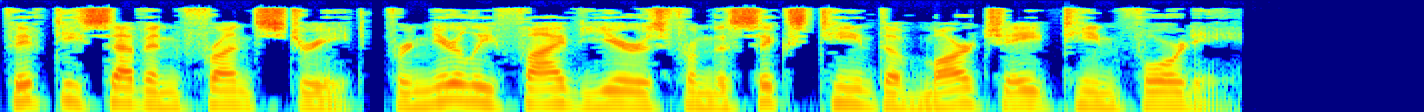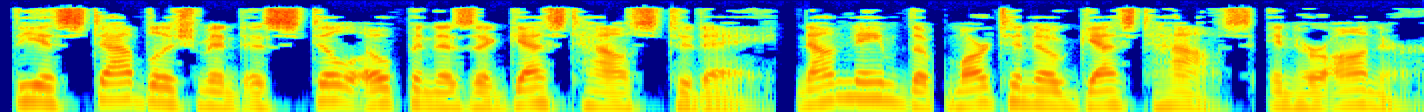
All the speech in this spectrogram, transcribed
57 Front Street, for nearly five years from 16 March 1840. The establishment is still open as a guest house today, now named the Martineau Guest House in her honor.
